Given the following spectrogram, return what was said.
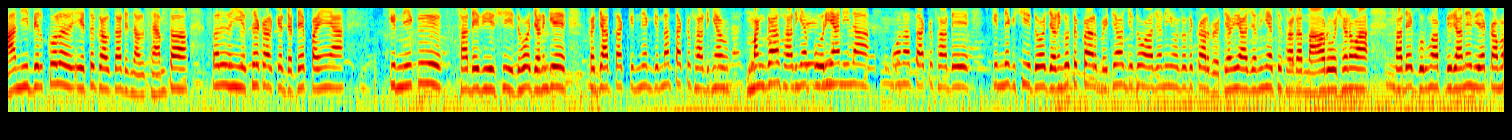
ਹਾਂਜੀ, ਬਿਲਕੁਲ, ਇਹ ਤਾਂ ਗੱਲ ਤੁਹਾਡੇ ਨਾਲ ਸਹਿਮਤ ਆ, ਪਰ ਅਸੀਂ ਇਸੇ ਕਰਕੇ ਡੱਡੇ ਪਏ ਆ ਕਿੰਨੇ ਕੁ ਸਾਡੇ ਵੀਰ ਸ਼ਹੀਦ ਹੋ ਜਾਣਗੇ ਕਿ ਜਦ ਤੱਕ ਕਿੰਨੇ, ਜਿੰਨਾ ਤੱਕ ਸਾਡੀਆਂ ਮੰਗਾਂ ਸਾਡੀਆਂ ਪੂਰੀਆਂ ਨਹੀਂ ਨਾ, ਉਹਨਾਂ ਤੱਕ ਸਾਡੇ ਕਿੰਨੇ ਕੁ ਸ਼ਹੀਦ ਹੋ ਜਾਣਗੇ, ਉਹ ਤੇ ਘਰ ਬੈਠਿਆਂ ਜਦੋਂ ਆ ਜਾਣੀ, ਉਦੋਂ ਤੇ ਘਰ ਬੈਠਿਆਂ ਵੀ ਆ ਜਾਣੀਆਂ, ਇੱਥੇ ਸਾਡਾ ਨਾਂ ਰੋਸ਼ਨ ਵਾ, ਸਾਡੇ ਗੁਰੂਆਂ ਪੀਰਾਂ ਨੇ ਵੀ ਇਹ ਕੰਮ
